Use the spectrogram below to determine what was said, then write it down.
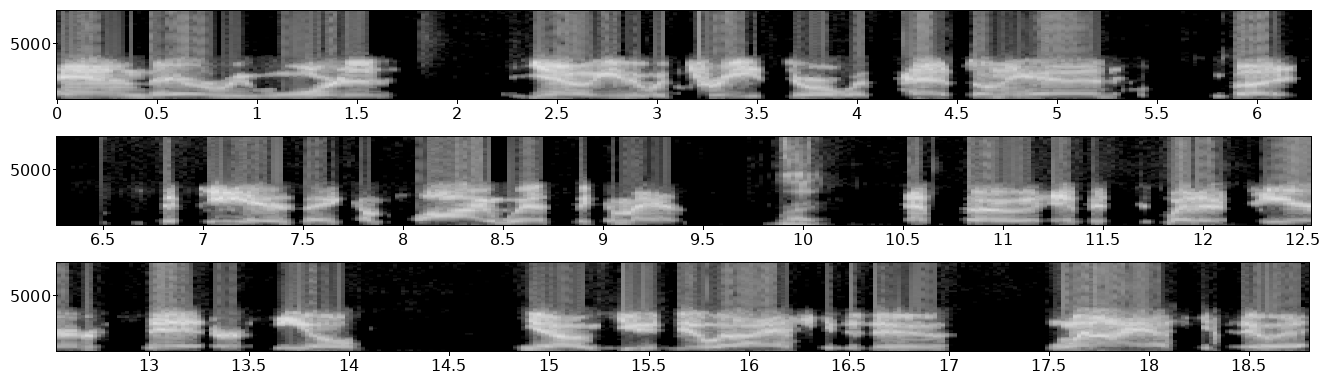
and they are rewarded, you know, either with treats or with pets on the head. But the key is they comply with the command. Right. And so if it's whether it's here or sit or heel, you know, you do what I ask you to do when I ask you to do it.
